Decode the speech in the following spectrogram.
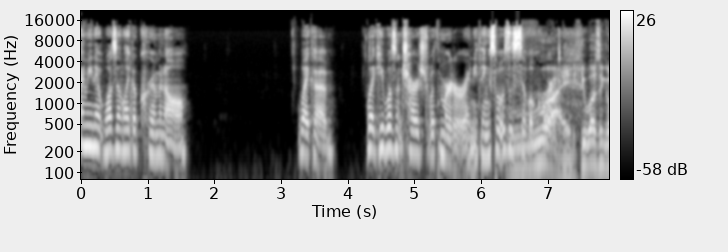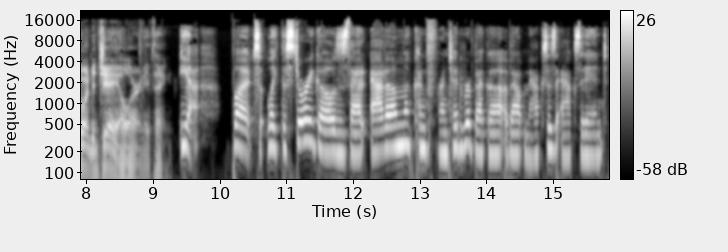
I mean, it wasn't like a criminal, like a, like he wasn't charged with murder or anything. So it was a civil court. Right. He wasn't going to jail or anything. Yeah. But like the story goes is that Adam confronted Rebecca about Max's accident.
